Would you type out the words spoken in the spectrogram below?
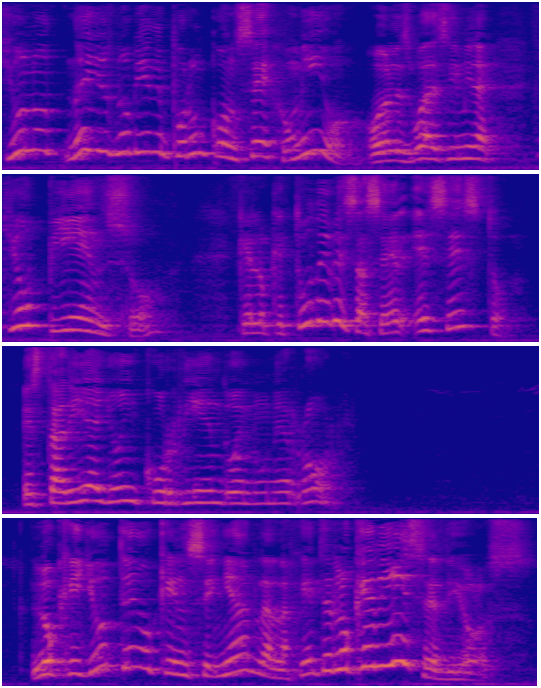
Yo no, ellos no vienen por un consejo mío. O les voy a decir, mira, yo pienso que lo que tú debes hacer es esto. Estaría yo incurriendo en un error. Lo que yo tengo que enseñarle a la gente es lo que dice Dios.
